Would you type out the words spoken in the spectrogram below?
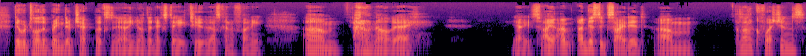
they were told to bring their checkbooks, uh, you know, the next day too. That's kind of funny. Um, I don't know. Hey, yeah, I, I'm I'm just excited. Um, a lot of questions,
